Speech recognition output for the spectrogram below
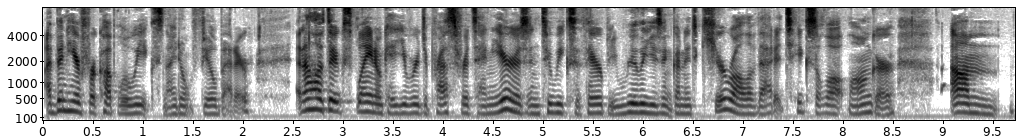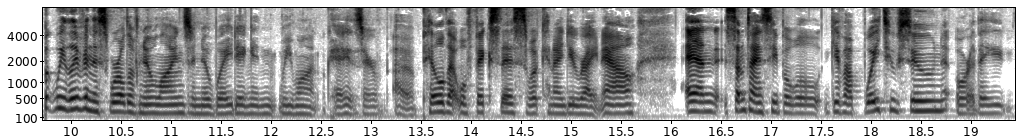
I've been here for a couple of weeks and I don't feel better. And I'll have to explain, okay, you were depressed for 10 years and two weeks of therapy really isn't going to cure all of that. It takes a lot longer. Um, but we live in this world of no lines and no waiting, and we want, okay, is there a pill that will fix this? What can I do right now? And sometimes people will give up way too soon or they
